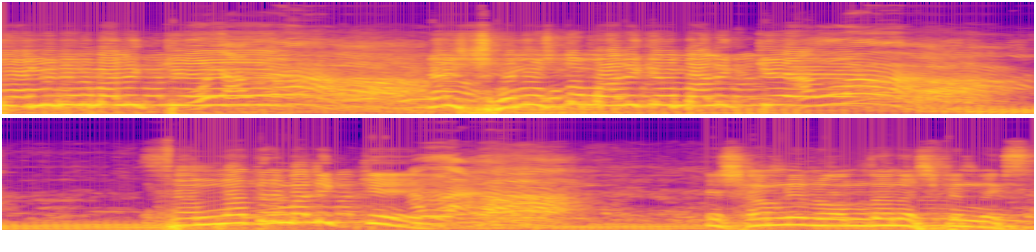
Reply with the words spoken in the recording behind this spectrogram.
জমিনের মালিক কে? এই সমস্ত মালিকের মালিক কে? আল্লাহ। জান্নাতের মালিক কে? এ সামনে রমজান আসবেন নেক্সট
